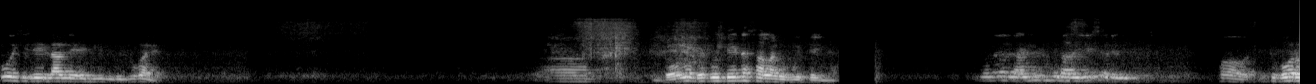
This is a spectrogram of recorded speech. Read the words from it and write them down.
কইছি যে লালি দোকানে বলো বেকুইতেই না সালা বেকুইতেই না বড়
